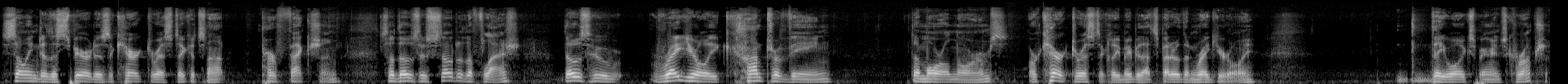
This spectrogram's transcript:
Sowing to the spirit is a characteristic; it's not perfection. So those who sow to the flesh, those who regularly contravene the moral norms, or characteristically, maybe that's better than regularly, they will experience corruption.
